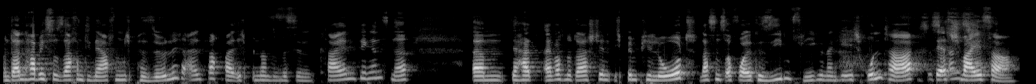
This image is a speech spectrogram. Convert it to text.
Und dann habe ich so Sachen, die nerven mich persönlich einfach, weil ich bin dann so ein bisschen klein Dingens, ne? Ähm, der hat einfach nur da stehen, ich bin Pilot, lass uns auf Wolke 7 fliegen und dann gehe ich runter, ist der ist Schweißer.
